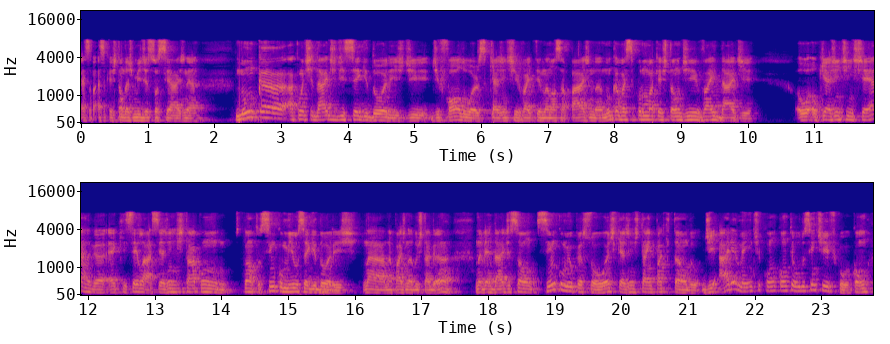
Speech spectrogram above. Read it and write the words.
essa, essa questão das mídias sociais, né? Nunca a quantidade de seguidores, de, de followers que a gente vai ter na nossa página, nunca vai ser por uma questão de vaidade o, o que a gente enxerga é que, sei lá, se a gente está com quanto? 5 mil seguidores na, na página do Instagram, na verdade são 5 mil pessoas que a gente está impactando diariamente com conteúdo científico, com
